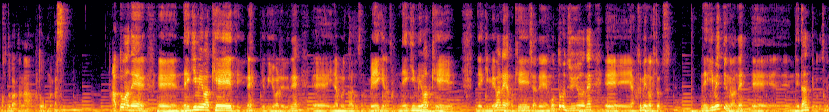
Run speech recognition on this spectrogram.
言葉かなと思います。あとはね、えー、ネギ目は経営っていうね、よく言われるね、えー、稲森和夫さんの名言なんですよ。ネギ目は経営。ネギ目はね、やっぱ経営者で最も重要なね、えー、役目の一つ。ネギ目っていうのはね、えー、値段ってことですね。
